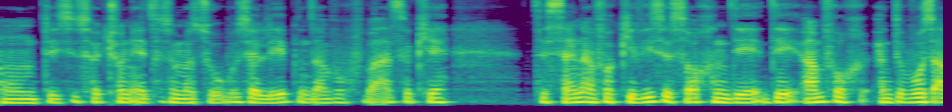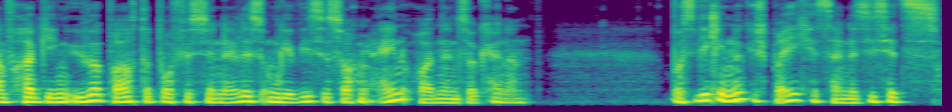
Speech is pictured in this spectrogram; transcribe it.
und das ist halt schon etwas, wenn man sowas erlebt und einfach weiß, okay, das sind einfach gewisse Sachen, die, die einfach, wo es einfach ein Gegenüber braucht, ein professionelles, um gewisse Sachen einordnen zu können. Was wirklich nur Gespräche sind, das ist jetzt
